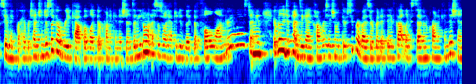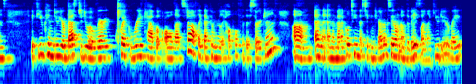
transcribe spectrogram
same thing for hypertension, just like a recap of like their chronic conditions. And you don't necessarily have to do like the full laundry list. I mean, it really depends. Again, conversation with your supervisor, but if they've got like seven chronic conditions, if you can do your best to do a very quick recap of all that stuff, like that can be really helpful for the surgeon um, and, and the medical team that's taking care of them because they don't know the baseline like you do, right?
